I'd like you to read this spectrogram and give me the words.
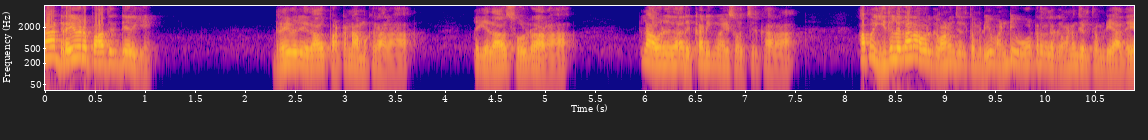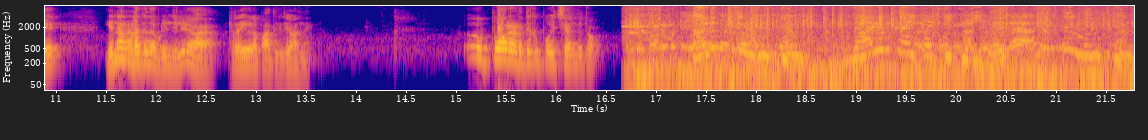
நான் டிரைவரை பார்த்துக்கிட்டே இருக்கேன். டிரைவர் ஏதாவது பட்டன் அமுக்கிறாரா? இல்லை ஏதாவது சொல்கிறாரா இல்லை அவர் ஏதாவது ரெக்கார்டிங் வாய்ஸ் வச்சுருக்காரா? அப்போ இதில் தான் அவர் கவனம் செலுத்த முடியும். வண்டி ஓட்டுறதில் கவனம் செலுத்த முடியாது. என்ன நடக்குது அப்படின்னு சொல்லி டிரைவரை பார்த்துக்கிட்டே வந்தேன். போகிற இடத்துக்கு போய் சேர்ந்துட்டோம். வாழைக்காய்பட்டி பிரிவு அடுத்த நிறுத்தம்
